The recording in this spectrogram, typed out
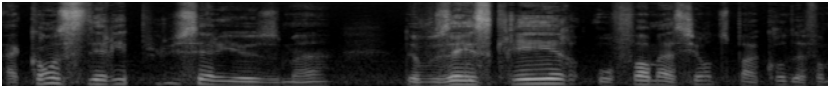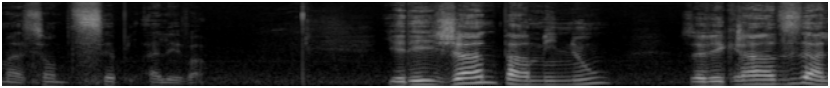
à considérer plus sérieusement de vous inscrire aux formations du parcours de formation de disciples à l'EVA. Il y a des jeunes parmi nous, vous avez grandi dans,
